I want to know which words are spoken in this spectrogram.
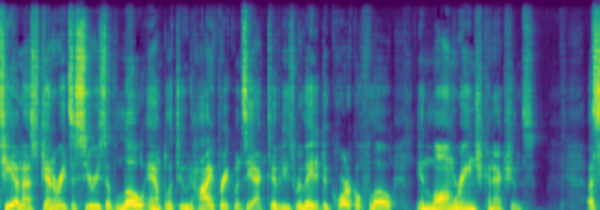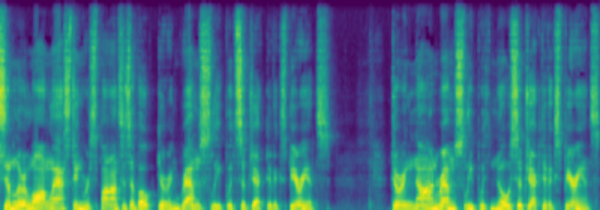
TMS generates a series of low amplitude, high frequency activities related to cortical flow in long range connections. A similar long lasting response is evoked during REM sleep with subjective experience. During non REM sleep with no subjective experience,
